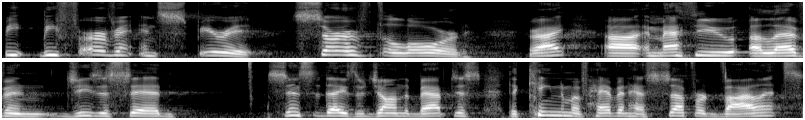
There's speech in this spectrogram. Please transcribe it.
Be, be fervent in spirit, serve the Lord, right? Uh, in Matthew 11, Jesus said, since the days of John the Baptist, the kingdom of heaven has suffered violence,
